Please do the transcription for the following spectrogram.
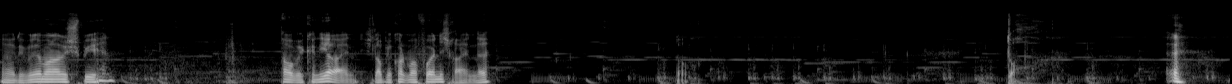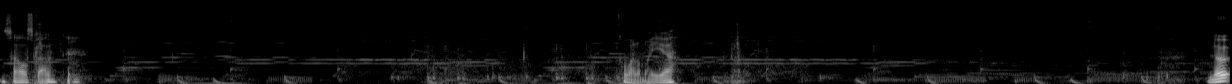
Ja, die will immer noch nicht spielen. Aber wir können hier rein. Ich glaube, wir konnten mal vorher nicht rein, ne? Ist Ausgang. Guck mal noch hier. Nö.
